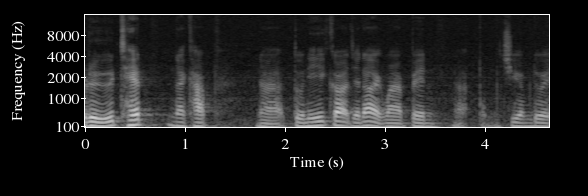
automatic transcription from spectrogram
หรือเท็จนะครับนะตัวนี้ก็จะได้ออกมาเป็นนะผมเชื่อมด้วย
